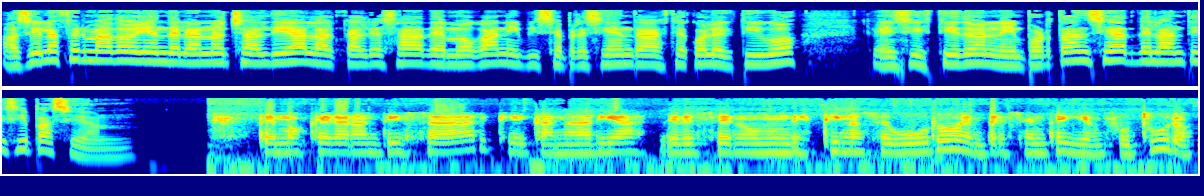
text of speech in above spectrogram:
Así lo ha afirmado hoy en De la Noche al Día la alcaldesa de Mogán y vicepresidenta de este colectivo, que ha insistido en la importancia de la anticipación. Tenemos que garantizar que Canarias debe ser un destino seguro en presente y en futuro,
